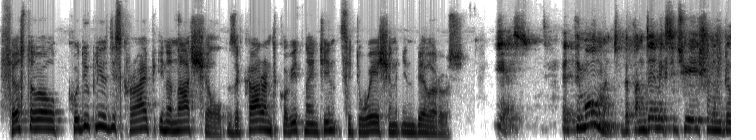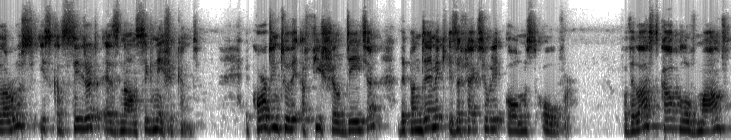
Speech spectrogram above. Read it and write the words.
First of all, could you please describe in a nutshell the current COVID 19 situation in Belarus? Yes. At the moment, the pandemic situation in Belarus is considered as non significant. According to the official data, the pandemic is effectively almost over. For the last couple of months,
